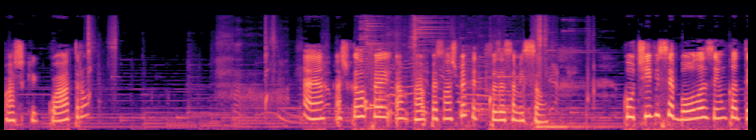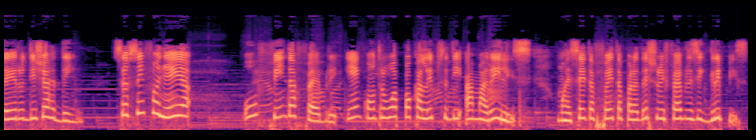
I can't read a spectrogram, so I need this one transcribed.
Acho que quatro. É, acho que ela foi a, a personagem perfeita para fazer essa missão. Cultive cebolas em um canteiro de jardim. Seu sim folheia o fim da febre e encontra o apocalipse de Amaryllis, uma receita feita para destruir febres e gripes,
